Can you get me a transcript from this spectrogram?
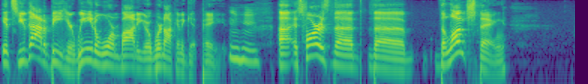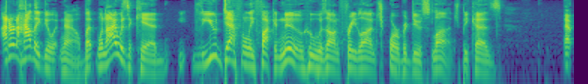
It's you got to be here. We need a warm body, or we're not going to get paid. Uh, as far as the the the lunch thing, I don't know how they do it now, but when I was a kid, you definitely fucking knew who was on free lunch or reduced lunch because at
